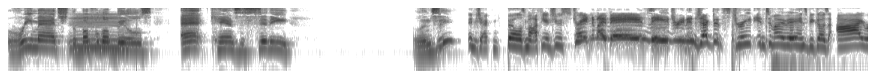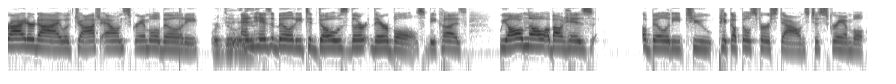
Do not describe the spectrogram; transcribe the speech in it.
rematch, the Buffalo Mm. Bills at Kansas City. Lindsay? Inject Bill's Mafia juice straight into my veins. Adrian, inject it straight into my veins because I ride or die with Josh Allen's scramble ability. We're doing and it. his ability to dose their their bulls because we all know about his ability to pick up those first downs, to scramble,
